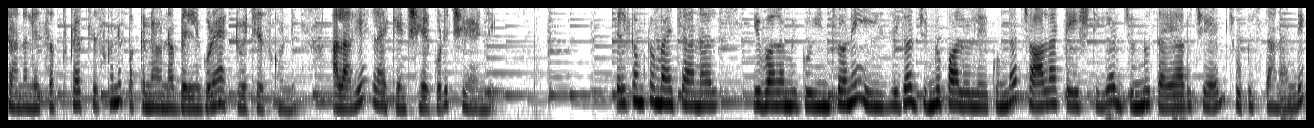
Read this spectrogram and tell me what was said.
ఛానల్ని సబ్స్క్రైబ్ చేసుకొని పక్కనే ఉన్న బెల్ని కూడా యాక్టివేట్ చేసుకోండి. అలాగే లైక్ అండ్ షేర్ కూడా చేయండి. వెల్కమ్ టు మై ఛానల్ ఇవాళ మీకు ఇంట్లోనే ఈజీగా జున్ను పాలు లేకుండా చాలా టేస్టీగా జున్ను తయారు చేయడం చూపిస్తానండి.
